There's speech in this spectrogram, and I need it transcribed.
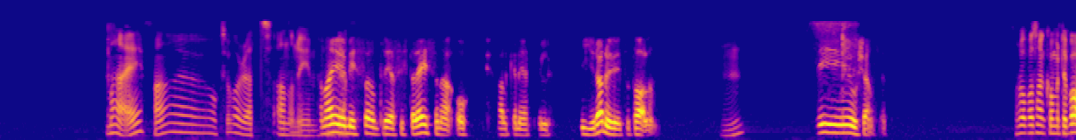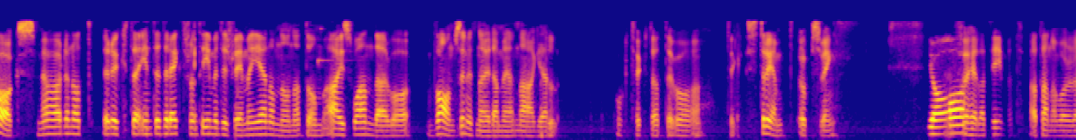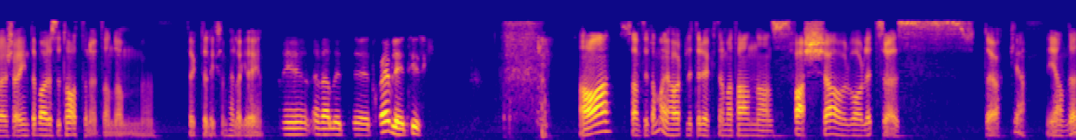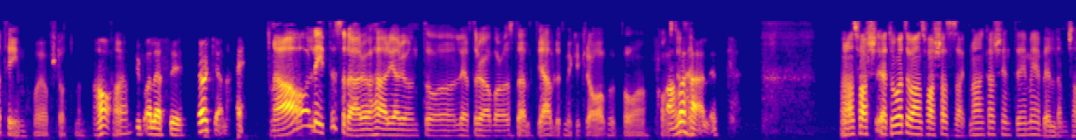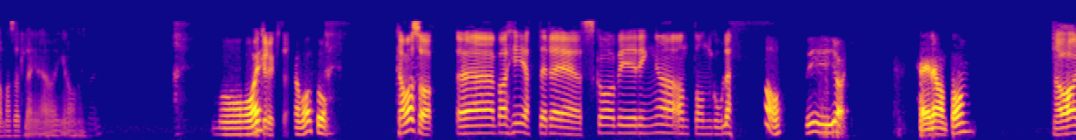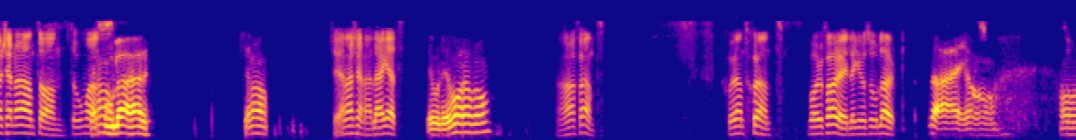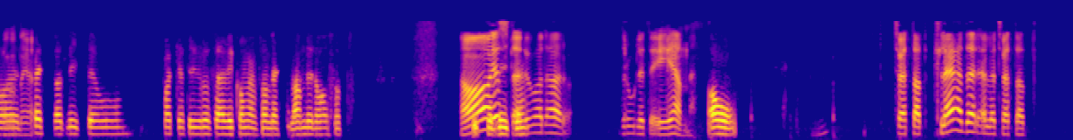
Nej, han har också varit rätt anonym. Han har ju missat de tre sista racerna och halkat ner till fyra nu i totalen. Mm. Det är ju okänsligt. Jag hoppas han kommer tillbaks. Men jag hörde något rykte, inte direkt från teamet i sig, men genom någon, att de Ice One där var vansinnigt nöjda med Nagel. Och tyckte att det var ett extremt uppsving Ja, för hela teamet. Att han har varit där och kört. Inte bara resultaten, utan de eh, tyckte liksom hela grejen. han är en väldigt eh, trevlig tysk. Ja, samtidigt har man ju hört lite rykten om att han och hans farsa har väl varit lite sådär stökiga i andra team, vad jag har förstått. Men, Jaha, ja, ja. typ Alessi-stökiga? Nej. ja, lite sådär och härjar runt och levt rövar och ställt jävligt mycket krav på Fan konstiga vad sätt. härligt. Men hans farsa, jag tror att det var hans farsa som sagt, men han kanske inte är med i bilden på samma sätt längre, jag har ingen aning. Nej, Mycket rykte. kan vara så. Kan vara så. Eh, vad heter det, ska vi ringa Anton Gole? Ja, det gör det. Hej, det är Anton. Ja, tjena Anton. Thomas. Tjena. Ola här. Tjena. Tjena, tjena. Läget? Jo, det var bra. Ja, skönt. Skönt, skönt. Vad har du för dig? Ligger och solar? Nej, jag har tvättat lite och packat ur och så här. Vi kom hem från Lettland idag så att, Ja, Lite, just det. lite. Du var där. Drog lite EM. ja. Tvättat kläder eller tvättat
